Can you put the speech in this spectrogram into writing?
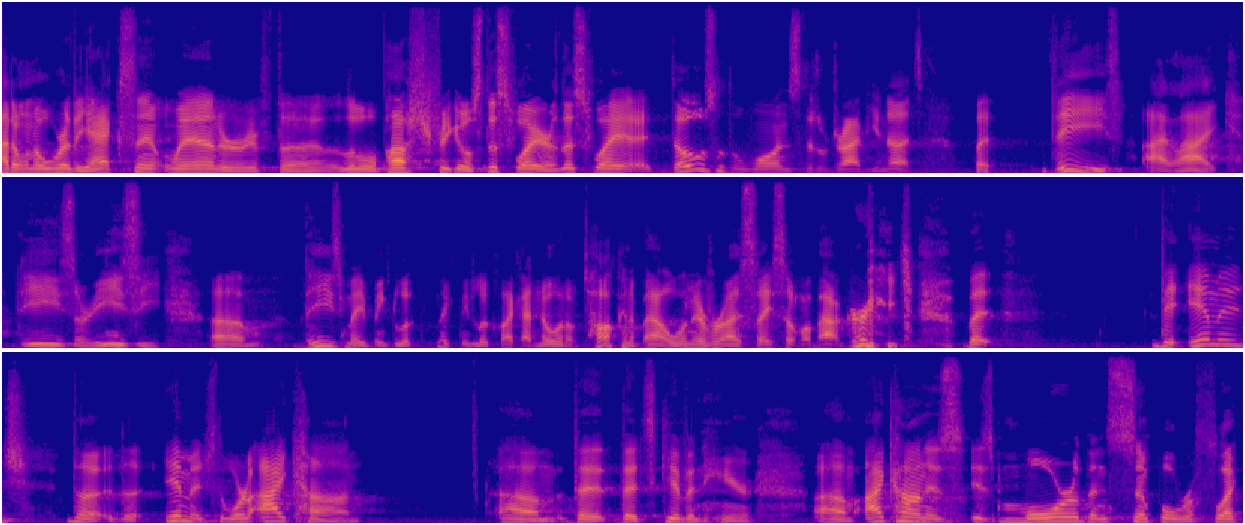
I don't know where the accent went or if the little apostrophe goes this way or this way. Those are the ones that'll drive you nuts. But these I like. These are easy. Um, these make me look make me look like I know what I'm talking about whenever I say something about Greek. But the image, the the image, the word icon um, that that's given here, um, icon is is more than simple reflect,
